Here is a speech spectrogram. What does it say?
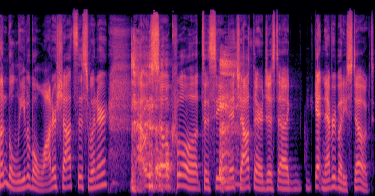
unbelievable water shots this winter. That was so cool to see Mitch out there just uh, getting everybody stoked.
